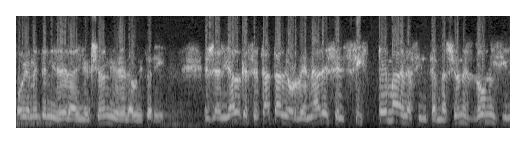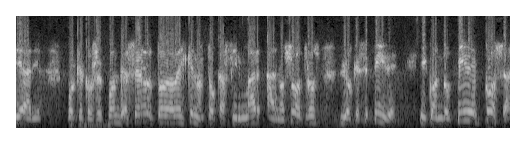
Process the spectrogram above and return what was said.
obviamente ni de la dirección ni de la auditoría. En realidad lo que se trata de ordenar es el sistema de las internaciones domiciliarias, porque corresponde hacerlo toda vez que nos toca firmar a nosotros lo que se pide. Y cuando piden cosas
